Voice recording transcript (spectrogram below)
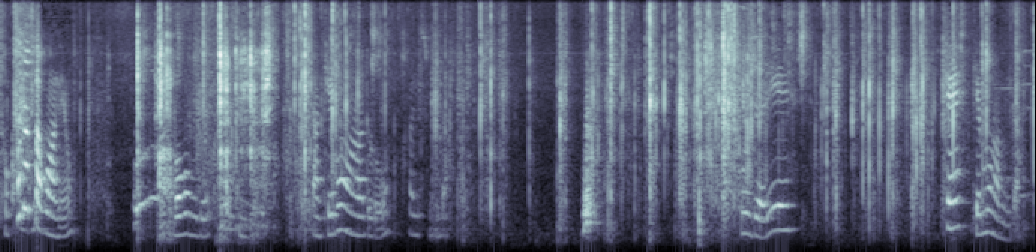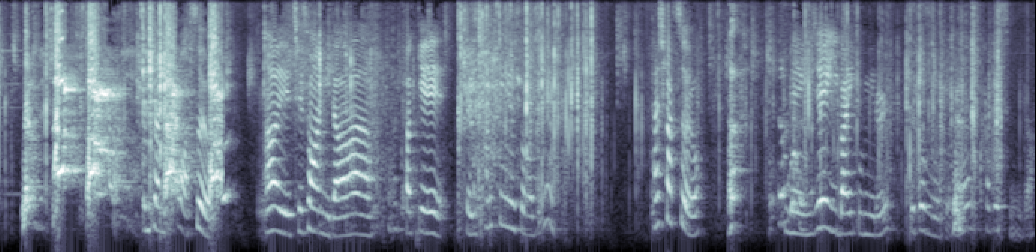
더 커졌다고 하네요. 먹어보도록 하겠습니다. 일단 개봉을 하도록 하겠습니다. 굴젤리 이렇게 개봉합니다. 잠시만요. 어, 왔어요. 아, 예, 죄송합니다. 밖에 저희 삼촌이 오셔가지고 다시 갔어요. 네, 이제 이 마이구미를 뜯어보도록 하겠습니다.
